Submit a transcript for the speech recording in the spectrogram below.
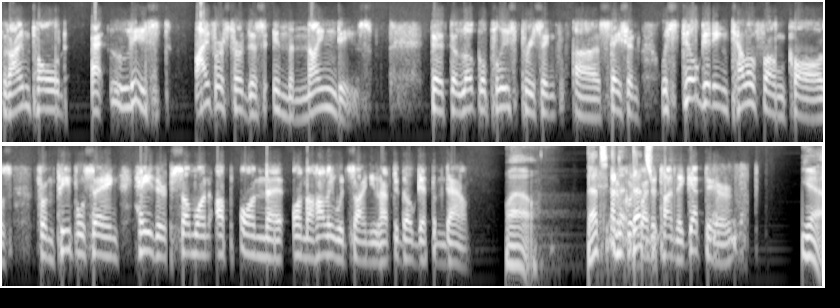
that I'm told at least I first heard this in the 90s that the local police precinct uh, station was still getting telephone calls from people saying, "Hey, there's someone up on the on the Hollywood sign. You have to go get them down." Wow. That's And of course, that's by the time they get there, Yeah,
